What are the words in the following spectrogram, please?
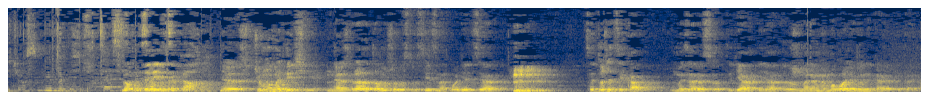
Нічого собі медичні. Ну, дивіться, е, чому медичні? Е, Справа в тому, що в Остросі знаходяться. Це дуже цікаво. Ми зараз, от я, я, в мене мимоволі виникає питання,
